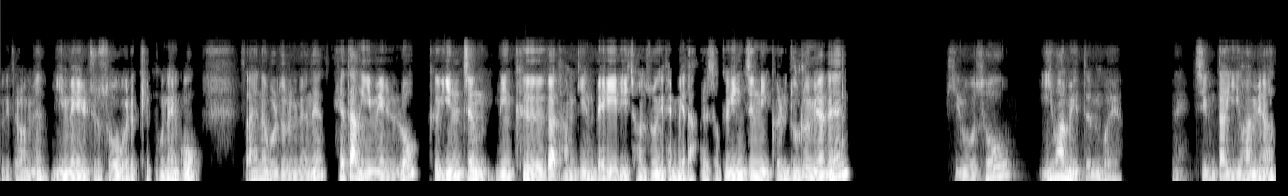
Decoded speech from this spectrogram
여기 들어가면 이메일 주소 이렇게 보내고 사인업을 누르면은 해당 이메일로 그 인증 링크가 담긴 메일이 전송이 됩니다. 그래서 그 인증 링크를 누르면은 비로소 이 화면이 뜨는 거예요. 네, 지금 딱 이 화면.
